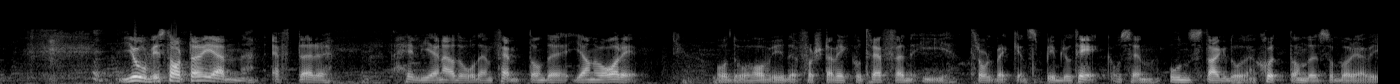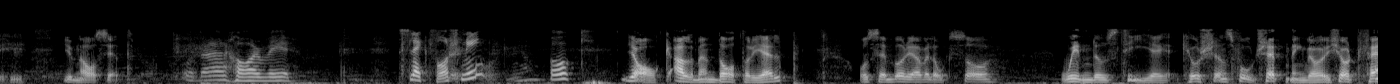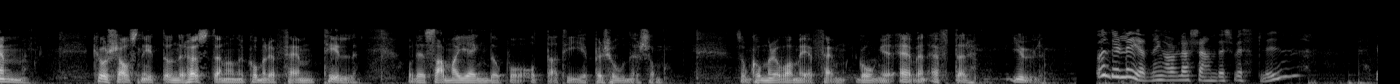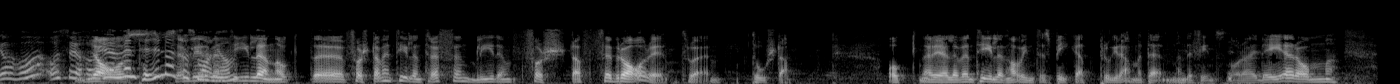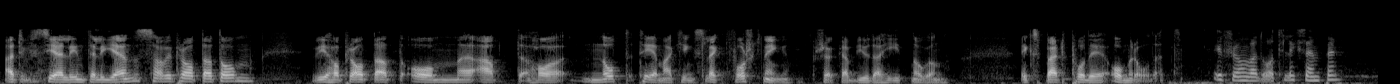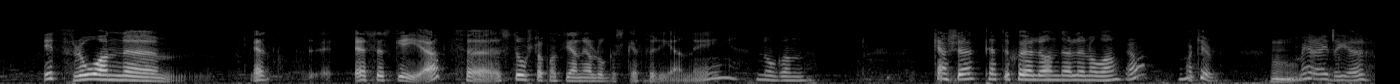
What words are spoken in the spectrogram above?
Jo, vi startar igen efter helgerna då den 15 januari. Och då har vi den första veckoträffen i Trollbäckens bibliotek. Och sen onsdag då den 17 så börjar vi i gymnasiet. Och där har vi Släktforskning. och Ja, och allmän datorhjälp. Och sen börjar väl också Windows 10-kursens fortsättning. Vi har ju kört fem kursavsnitt under hösten och nu kommer det fem till. Och det är samma gäng då på 8-10 personer som, som kommer att vara med fem gånger även efter jul. under ledning av Lars-Anders Westlin. Jaha, och så har Ja, vi ventilen så sen blir småningom. ventilen och det första ventilenträffen blir den första februari, tror jag, torsdag. Och när det gäller ventilen har vi inte spikat programmet än, men det finns några idéer om artificiell intelligens har vi pratat om. Vi har pratat om att ha något tema kring släktforskning, försöka bjuda hit någon expert på det området. Ifrån vad då till exempel? Ifrån eh, ett- SSGF, eh, Storstockholms genealogiska förening. Någon, kanske Peter Sjölund eller någon. Ja, vad kul. Mera idéer.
